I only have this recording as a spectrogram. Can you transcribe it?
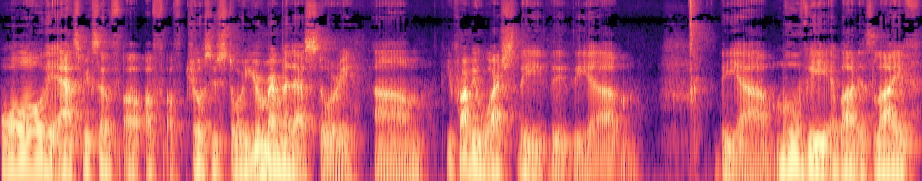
all the aspects of, of, of, Joseph's story. You remember that story. Um, you probably watched the, the, the, um, the uh, movie about his life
